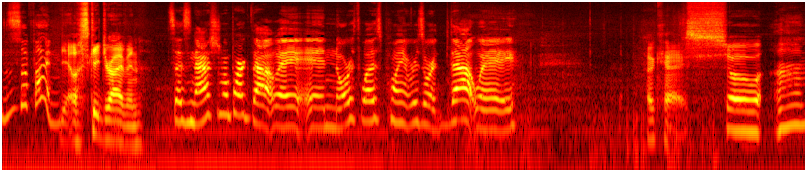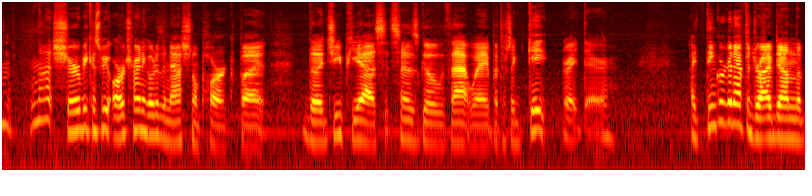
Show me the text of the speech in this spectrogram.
This is so fun. yeah, let's get driving. It says National Park that way and Northwest Point Resort that way. Okay, so um not sure because we are trying to go to the national park, but the GPS it says go that way, but there's a gate right there. I think we're gonna have to drive down the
